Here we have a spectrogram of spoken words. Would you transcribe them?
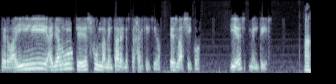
pero ahí hay algo que es fundamental en este ejercicio, es básico, y es mentir. Ah,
